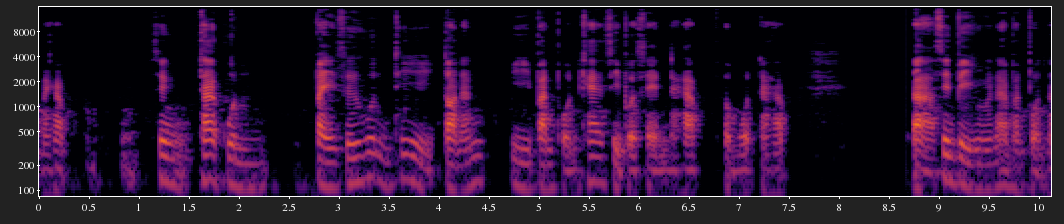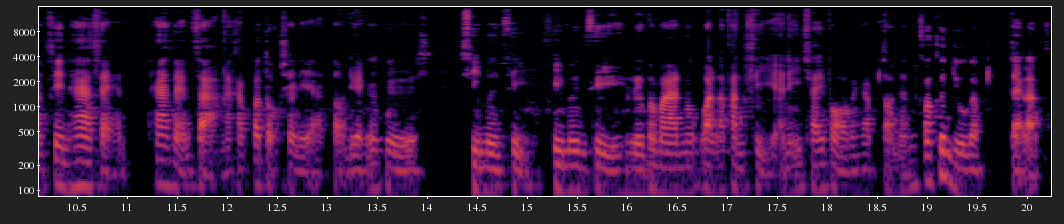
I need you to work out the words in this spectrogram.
ไหมครับ ซึ่งถ้าคุณไปซื้อหุ้นที่ตอนนั้นมีปันผลแค่ 4%นะครับ สมมุตินะครับอ่าสิ้นปีคุณได้ปันผลทั้งสิ้น 500,000 503,000นะครับ ก็ตกเฉลี่ยต่อเดือนก็คือ44,000 44,000หมื่นสี่หรือประมาณวันละ1,400อันนี้ใช้พอไหมครับ ตอนนั้นก็ขึ้นอยู่กับแต่ละค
